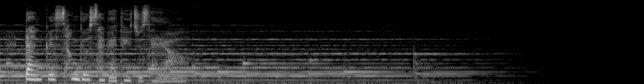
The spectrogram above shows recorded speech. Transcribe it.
땅끝 선교사가 되주세요.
